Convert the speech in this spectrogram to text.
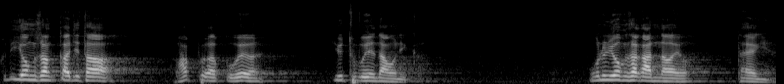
근데 영상까지 다 확보해갖고 왜 유튜브에 나오니까. 오늘 영상 안 나와요. 다행이에요.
